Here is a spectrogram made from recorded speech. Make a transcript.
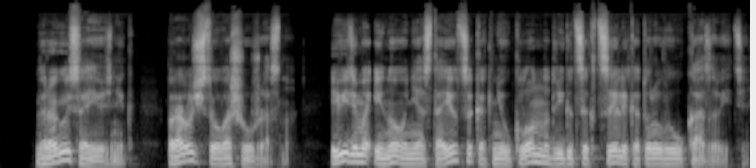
– Дорогой союзник, пророчество ваше ужасно. И, видимо, иного не остается, как неуклонно двигаться к цели, которую вы указываете.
